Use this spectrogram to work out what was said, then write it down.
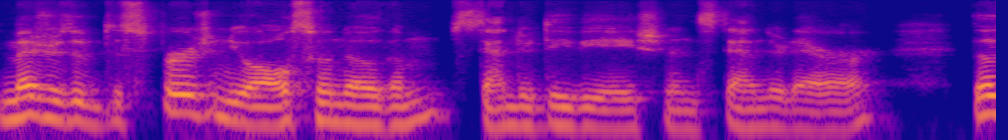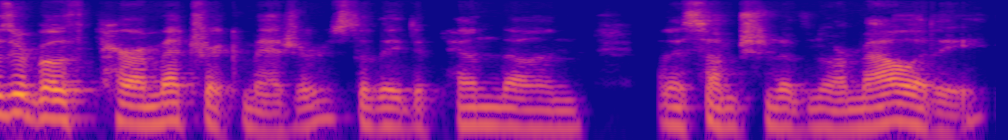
The measures of dispersion, you also know them, standard deviation and standard error. Those are both parametric measures, so they depend on an assumption of normality.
